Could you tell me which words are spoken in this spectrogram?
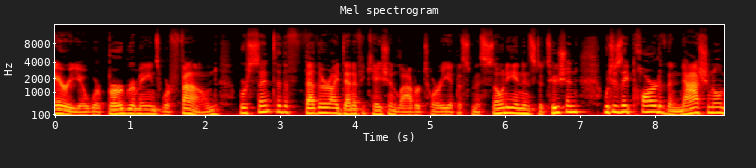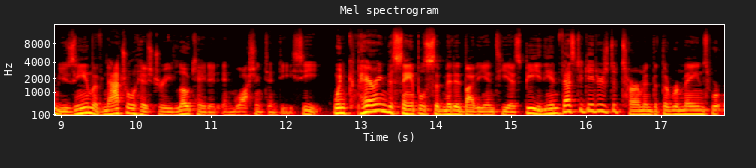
area where bird remains were found were sent to the Feather Identification Laboratory at the Smithsonian Institution, which is a part of the National Museum of Natural History located in Washington, D.C. When comparing the samples submitted by the NTSB, the investigators determined that the remains were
